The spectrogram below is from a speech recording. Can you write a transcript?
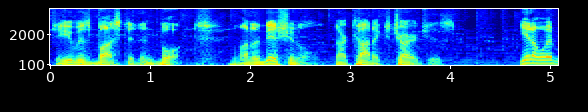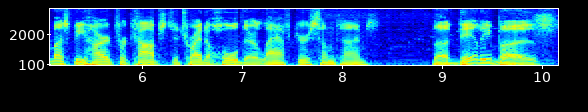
She was busted and booked on additional narcotics charges. You know, it must be hard for cops to try to hold their laughter sometimes. The Daily Buzz.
